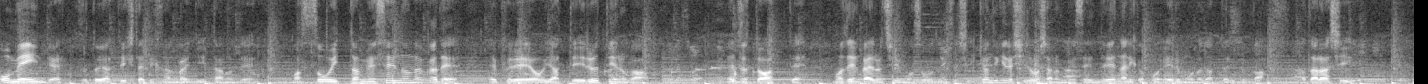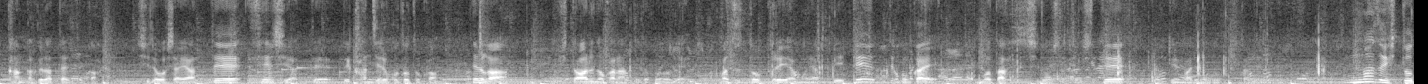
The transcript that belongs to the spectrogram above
をメインでずっとやっていきたいと考えていたので、まあ、そういった目線の中でプレーをやっているっていうのがずっとあって、まあ、前回のチームもそうですし基本的には指導者の目線で何かこう得るものだったりとか新しい感覚だったりとか指導者やって選手やってで感じることとかっていうのがきっとあるのかなっていうところで、まあ、ずっとプレイヤーもやっていてで今回また指導者として現場に戻ってきたのでまず一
